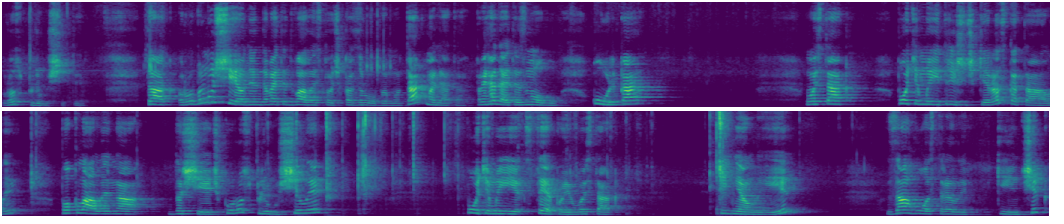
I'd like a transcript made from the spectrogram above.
розплющити. Так, робимо ще один. Давайте два листочка зробимо. Так, малята? Пригадайте знову кулька. Ось так. Потім ми її трішечки розкатали, поклали на дощечку, розплющили. Потім її стекою ось так підняли, загострили кінчик.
